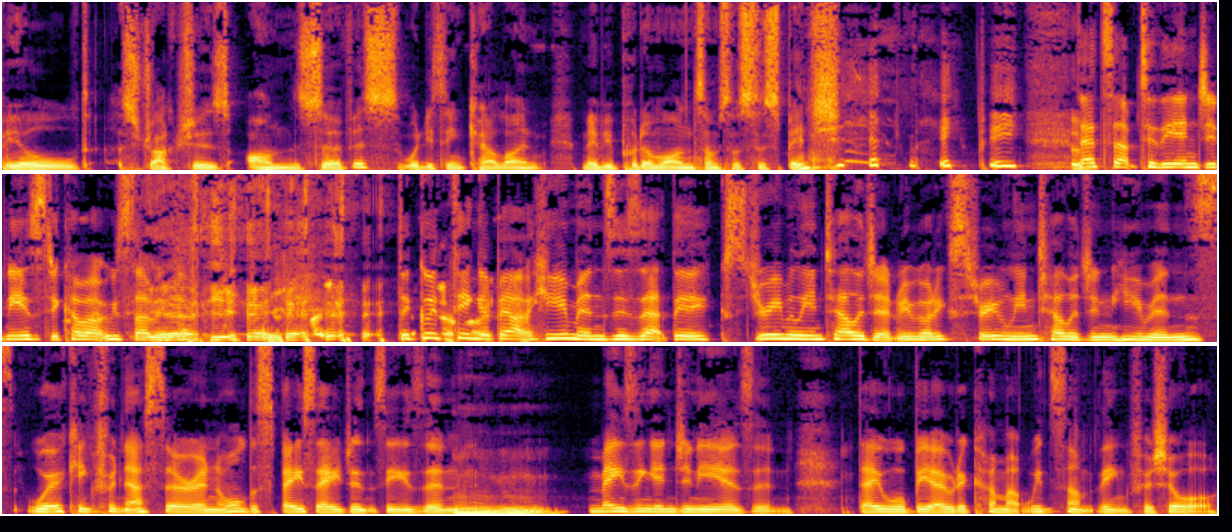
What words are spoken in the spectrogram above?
build structures on the surface. What do you think, Caroline? Maybe put them on some sort of suspension. Maybe. That's up to the engineers to come up with something. Yeah, yeah. The good Yeah, thing right. about humans is that they're extremely intelligent. We've got extremely intelligent humans working for NASA and all the space agencies and Mm-hmm. amazing engineers, and they will be able to come up with something for sure.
